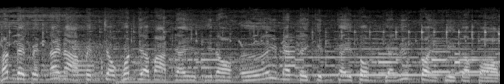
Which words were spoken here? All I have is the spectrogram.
ท่านได้เป็นนายนาเป็นเจ้าคนยาบาดใหญ่พี่น้องเอ๋ยแม่นได้กินไก่ต้มอย่าลืมต่อยขี่กระปอม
